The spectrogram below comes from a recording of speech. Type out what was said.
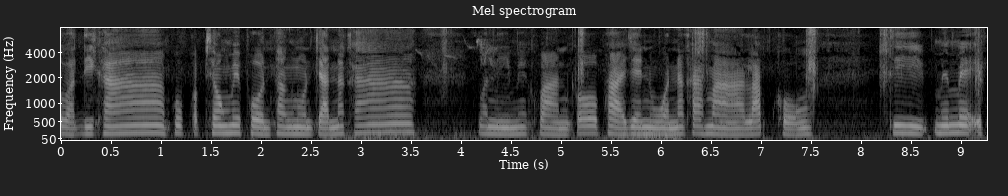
สวัสดีค่ะ พบกับช่องแม่พรพังนวลจันทร์นะคะ วันนี้แม่ควานก็พายายนวลนะคะ มารับของที่แม่แม่เอฟ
